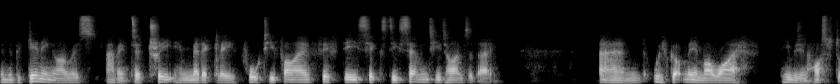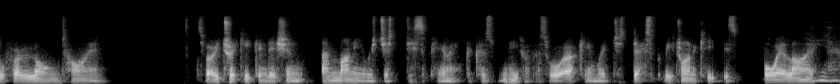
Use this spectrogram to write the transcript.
in the beginning I was having to treat him medically 45, 50, 60, 70 times a day. And we've got me and my wife, he was in hospital for a long time. It's a very tricky condition, and money was just disappearing because neither of us were working. We're just desperately trying to keep this boy alive. Yeah.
